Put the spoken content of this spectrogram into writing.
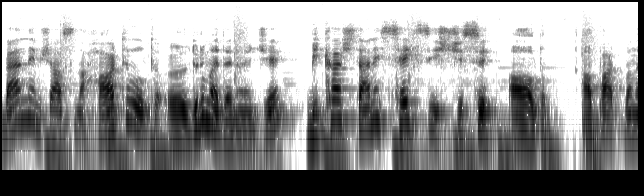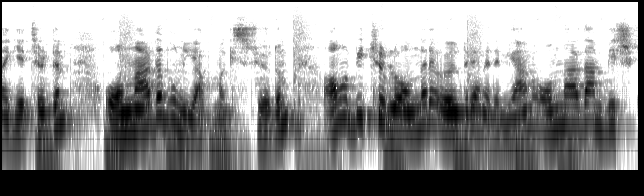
ben demiş aslında Hartwell'ı öldürmeden önce birkaç tane seks işçisi aldım. Apartmana getirdim. Onlarda bunu yapmak istiyordum. Ama bir türlü onları öldüremedim. Yani onlardan bir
